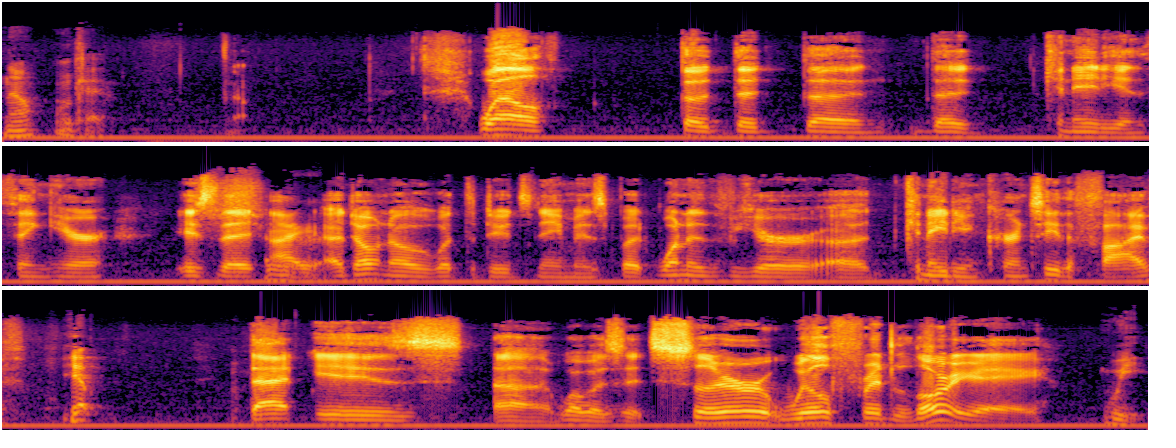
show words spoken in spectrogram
No. Okay. No. Well, the the the the Canadian thing here is that Sure. I, I don't know what the dude's name is, but one of your uh, Canadian currency, the five, Yep. that is uh, what was it, Sir Wilfrid Laurier? We.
